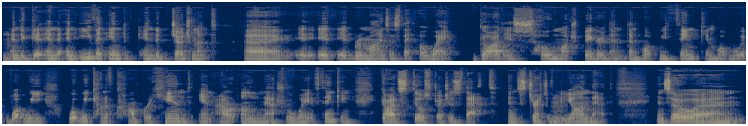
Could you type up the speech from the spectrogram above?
Hmm. And, to get, and and even in the, in the judgment, uh, it, it, it reminds us that oh wait, God is so much bigger than than what we think and what we, what we what we kind of comprehend in our own natural way of thinking. God still stretches that and stretches mm. beyond that. And so um,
